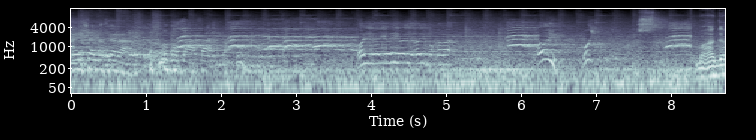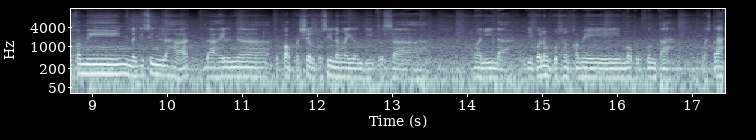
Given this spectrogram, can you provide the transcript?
Kaya siya na sir ah. Bata. Oy, oy, oy, oy, oy, baka Oy! Oy! Maaga kaming nagising lahat dahil nga ipapasyal ko sila ngayon dito sa Manila. Hindi ko alam kung saan kami mapupunta. Basta,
